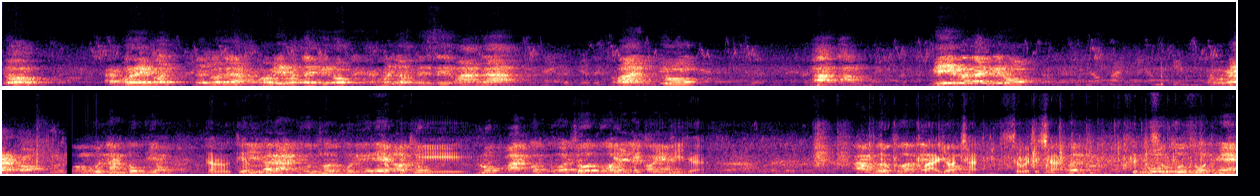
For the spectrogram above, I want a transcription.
โยมขันโบราณก็เป็นคนแรกขันโบราณพระไตรปิฎกเนี่ยขันโบราณเป็นสื่อมากนะบรรจุพระธรรมมีพระไตรปิฎกขันโบราณบอกร่วม บุญน้ำทุกเดี่ยวกำลังเตรียมที่กระดาษยูชดบุญนี้เนี่ยยกเอาพิทุกธีลูกปากกดตัวโชดตัวเตรียให้มพิจะธีที่จะเอายเพื่อกปลายยอดฉัดสเวตฉัตรเพิ่นขึ้นผู้สู่กุศลแห้ง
